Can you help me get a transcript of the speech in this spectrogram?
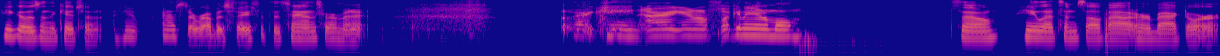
He goes in the kitchen. He has to rub his face with his hands for a minute. Alright, Kane. Alright, you're not a fucking animal. So he lets himself out her back door.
